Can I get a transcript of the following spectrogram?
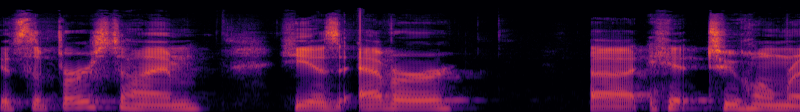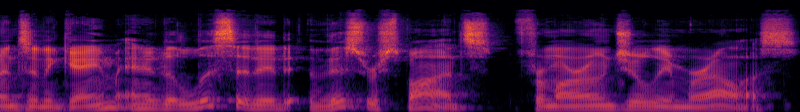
it's the first time he has ever uh, hit two home runs in a game, and it elicited this response from our own Julia Morales.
